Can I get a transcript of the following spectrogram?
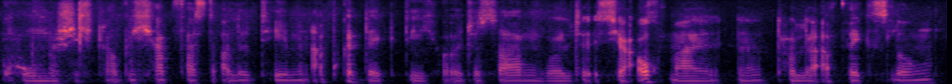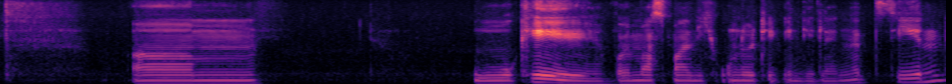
komisch. Ich glaube, ich habe fast alle Themen abgedeckt, die ich heute sagen wollte. Ist ja auch mal eine tolle Abwechslung. Ähm, okay, wollen wir es mal nicht unnötig in die Länge ziehen.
